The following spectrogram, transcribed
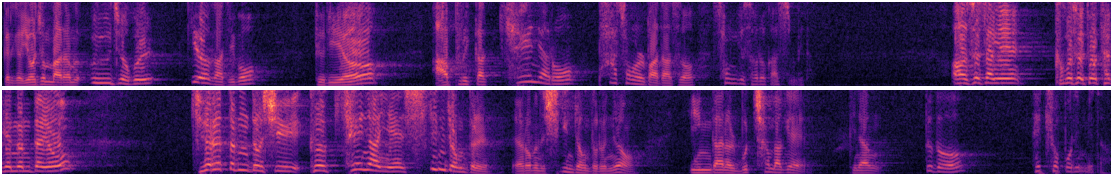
그러니까 요즘 말하면 의족을 끼워가지고 드디어 아프리카 케냐로 파송을 받아서 성교사로 갔습니다. 아, 세상에 그곳에 도착했는데요. 기다렸던 듯이 그 케냐의 식인종들, 여러분 식인종들은요, 인간을 무참하게 그냥 뜯어 해치워 버립니다.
